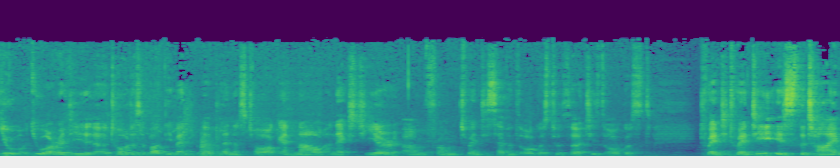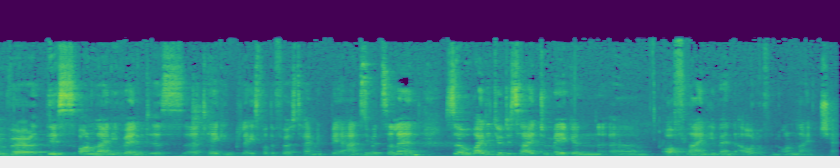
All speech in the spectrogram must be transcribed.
you you already uh, told us about the event uh, planners talk, and now next year, um, from 27th August to 30th August, 2020 is the time where yeah. this online event is uh, taking place for the first time in Bern, Switzerland. Yeah. So, why did you decide to make an um, offline event out of an online chat?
